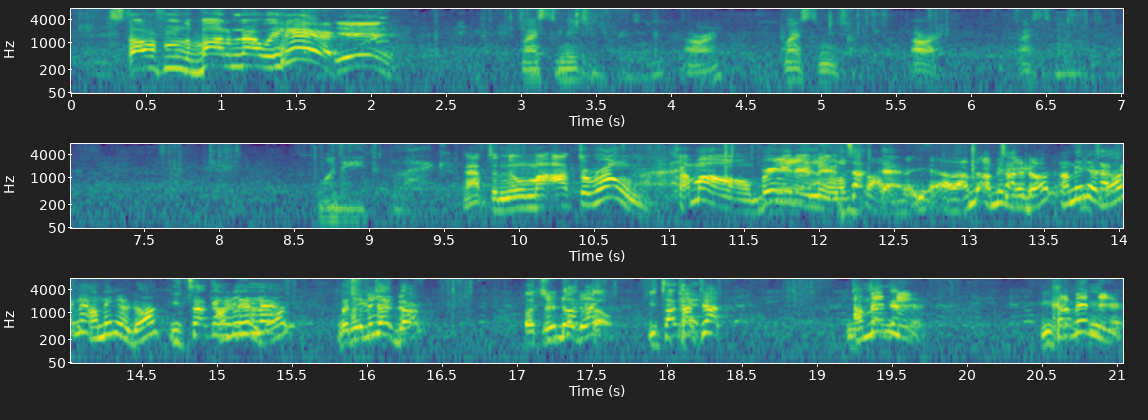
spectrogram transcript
Started from the bottom, now we're here. Yeah. Nice to meet you. All right. Nice to meet you. All right. Nice to meet you. One-eighth black. Afternoon, my octoroon. Come on, bring it in there. I'm Tuck that. Yeah, I'm, I'm in there, dog. I'm in there, dog. I'm in there, dog. You tucking I'm it in there? dog. But I'm you in tuck dog. But you I'm in tuck though. dog. You tuck Tuck, it. tuck. I'm in tuck it. there. I'm in there.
